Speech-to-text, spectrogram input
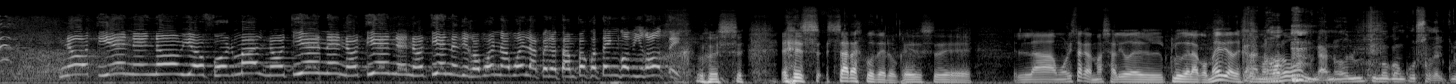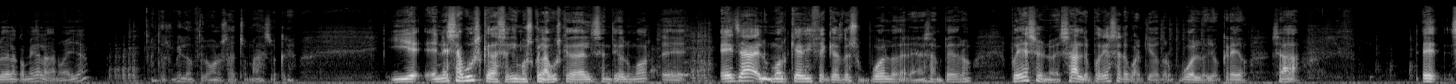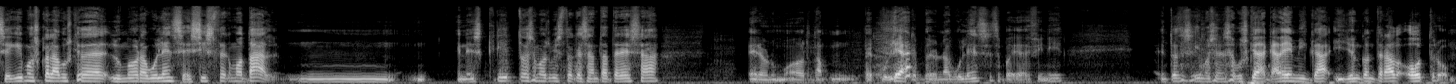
No tiene novio formal. No tiene, no tiene, no tiene. Digo, buena abuela, pero tampoco tengo bigote. Pues es Sara Escudero, que es... Eh la humorista que además salió del Club de la Comedia, de estos ganó, Ganó el último concurso del Club de la Comedia, lo ganó ella. En 2011, luego nos ha hecho más, yo creo. Y eh, en esa búsqueda, seguimos con la búsqueda del sentido del humor. Eh, ella, el humor que dice que es de su pueblo, de Arena San Pedro, podía ser universal, podía ser de cualquier otro pueblo, yo creo. O sea, eh, seguimos con la búsqueda del humor abulense, existe como tal. Mm, en escritos hemos visto que Santa Teresa era un humor peculiar, pero en abulense se podía definir. Entonces seguimos en esa búsqueda académica y yo he encontrado otro,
